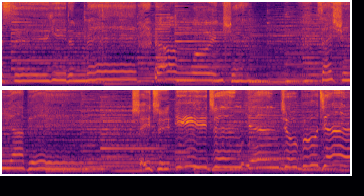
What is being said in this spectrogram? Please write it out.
思议的美，让我晕眩在悬崖边。谁知一睁眼就不见。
